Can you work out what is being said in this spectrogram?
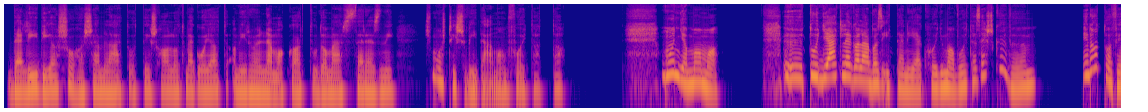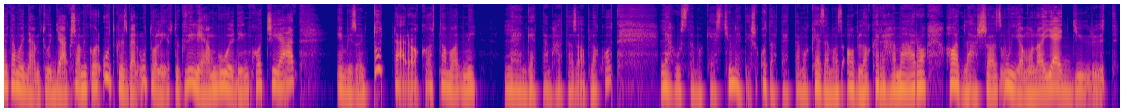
De Lídia sohasem látott és hallott meg olyat, amiről nem akart tudomást szerezni, és most is vidáman folytatta. Mondja, mama, ő, tudják legalább az itteniek, hogy ma volt az esküvőm? Én attól féltem, hogy nem tudják, és amikor útközben utolértük William Goulding kocsiját, én bizony tudtára akartam adni. Leengedtem hát az ablakot, lehúztam a kesztyümet, és oda tettem a kezem az ablak rámára, hadd lássa az ujjamon a jegygyűrűt.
